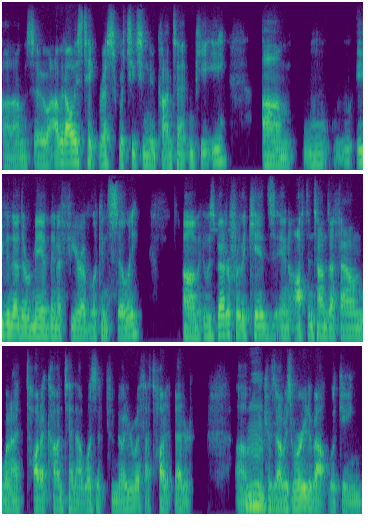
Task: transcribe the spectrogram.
Um, so I would always take risks with teaching new content in PE, um, even though there may have been a fear of looking silly. Um, it was better for the kids, and oftentimes I found when I taught a content I wasn't familiar with, I taught it better um, mm. because I was worried about looking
